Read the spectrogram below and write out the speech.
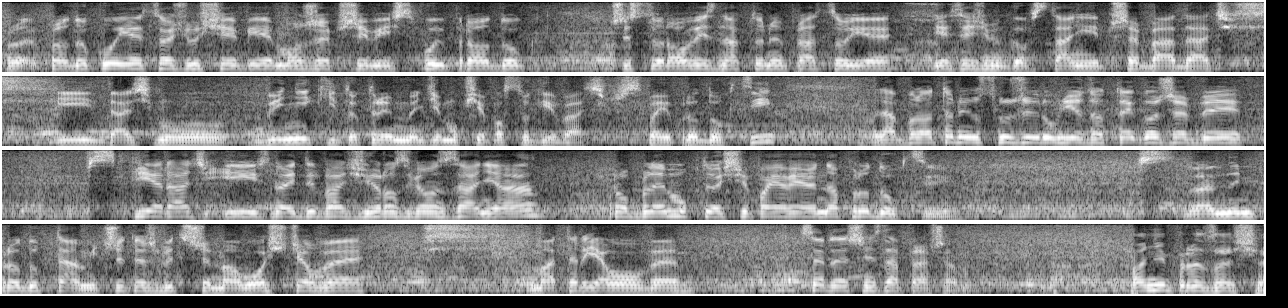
pro, produkuje coś u siebie, może przywieźć swój produkt czy surowiec, na którym pracuje. Jesteśmy go w stanie przebadać i dać mu wyniki, do których będzie mógł się posługiwać w swojej produkcji. Laboratorium służy również do tego, żeby wspierać i znajdywać rozwiązania problemów, które się pojawiają na produkcji z danymi produktami, czy też wytrzymałościowe, materiałowe. Serdecznie zapraszam. Panie prezesie,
